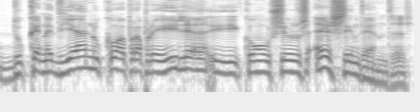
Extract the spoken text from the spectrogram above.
do canadiano com a própria ilha e com os seus ascendentes?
